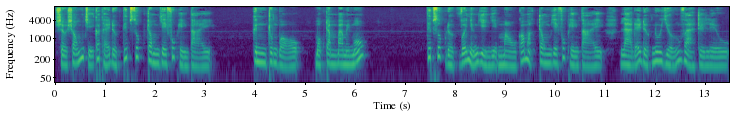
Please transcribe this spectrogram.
sự sống chỉ có thể được tiếp xúc trong giây phút hiện tại. Kinh Trung Bộ 131 Tiếp xúc được với những gì nhiệm màu có mặt trong giây phút hiện tại là để được nuôi dưỡng và trị liệu.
